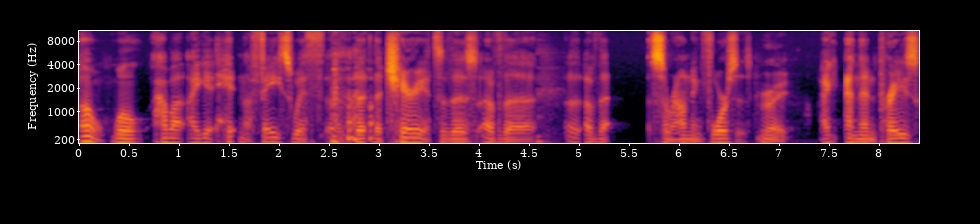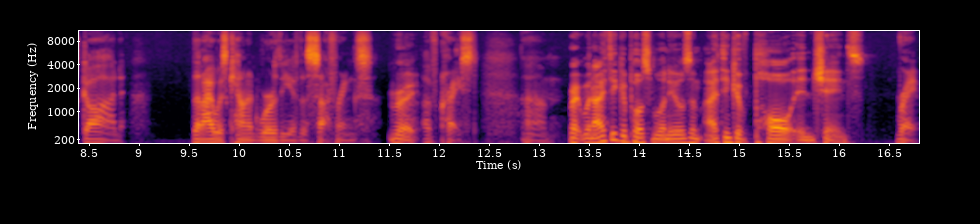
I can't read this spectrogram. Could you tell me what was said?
Oh, well, how about I get hit in the face with uh, the, the chariots of this of the uh, of the surrounding forces, Right. I, and then praise God that I was counted worthy of the sufferings Right. of Christ. Um, Right. When I think of postmillennialism, I think of Paul in chains, right.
